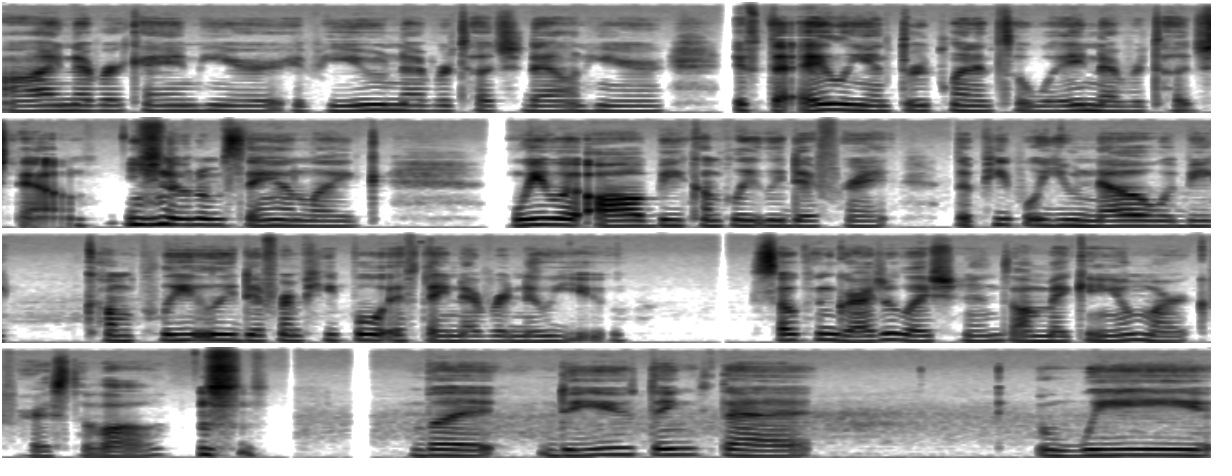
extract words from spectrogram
I never came here, if you never touched down here, if the alien three planets away never touched down. You know what I'm saying? Like, we would all be completely different. The people you know would be completely different people if they never knew you. So, congratulations on making your mark, first of all. but do you think that we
